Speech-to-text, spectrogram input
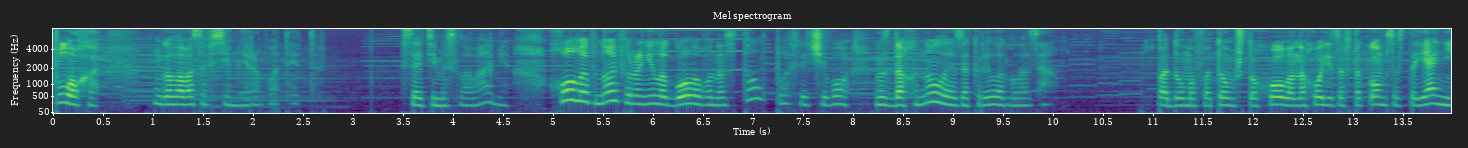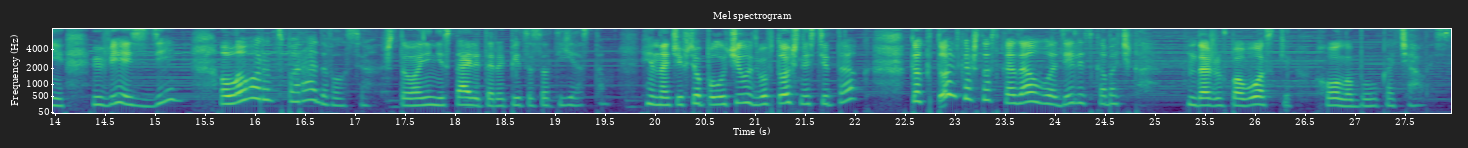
плохо. Голова совсем не работает. С этими словами Холла вновь уронила голову на стол, после чего вздохнула и закрыла глаза. Подумав о том, что Холла находится в таком состоянии весь день, Лоуренс порадовался, что они не стали торопиться с отъездом, иначе все получилось бы в точности так, как только что сказал владелец кабачка. Даже в повозке Холла бы укачалась.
